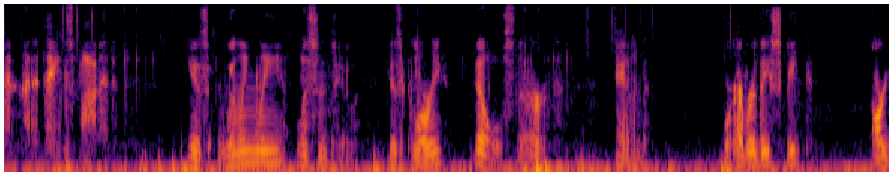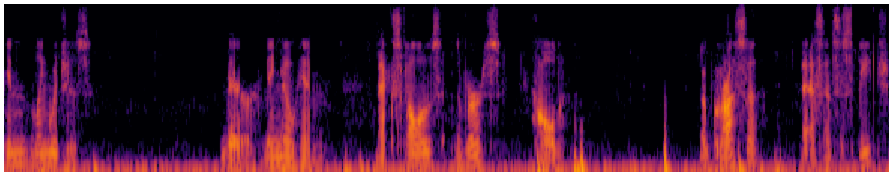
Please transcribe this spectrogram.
and meditates on it. He is willingly listened to. His glory fills the earth, and wherever they speak Aryan languages, there they know him. Next follows the verse called Vagrasa, the essence of speech.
